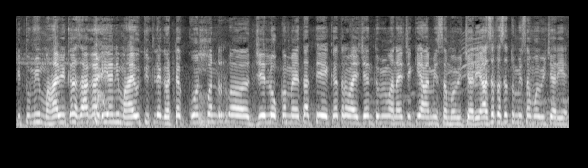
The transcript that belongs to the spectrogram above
की तुम्ही महाविकास आघाडी आणि महायुतीतले घटक कोण पण जे लोक मिळतात ते एकत्र व्हायचे आणि तुम्ही म्हणायचे की आम्ही समविचारी. असं कसं तुम्ही समविचारी आहे?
